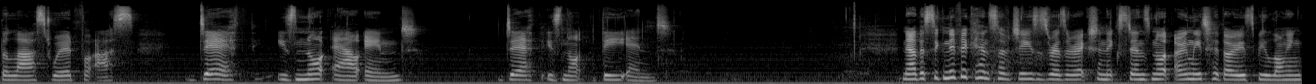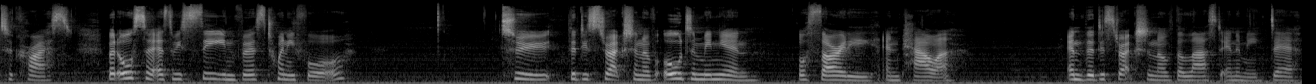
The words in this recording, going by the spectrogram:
the last word for us. Death is not our end, death is not the end. Now, the significance of Jesus' resurrection extends not only to those belonging to Christ, but also, as we see in verse 24, to the destruction of all dominion, authority, and power, and the destruction of the last enemy, death.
